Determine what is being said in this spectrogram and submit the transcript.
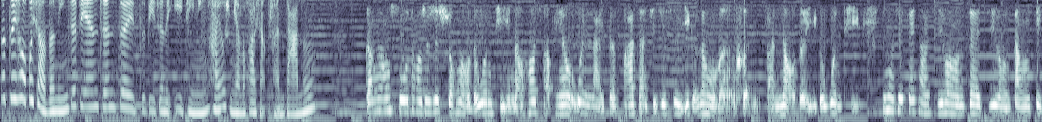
那最后不晓得您这边针对自闭症的议题，您还有什么样的话想传达呢？刚刚说到就是双老的问题，然后小朋友未来的发展其实是一个让我们很烦恼的一个问题，真的是非常希望在基隆当地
